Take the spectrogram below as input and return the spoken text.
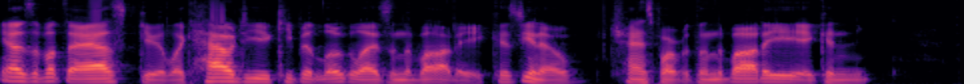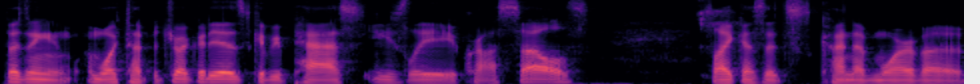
Yeah, I was about to ask you, like, how do you keep it localized in the body? Because, you know, transport within the body, it can depending on what type of drug it is, could be passed easily across cells. So I guess it's kind of more of a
